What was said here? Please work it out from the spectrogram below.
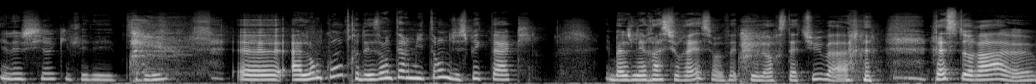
Il y a le chien qui fait des petits bruits. Euh, à l'encontre des intermittents du spectacle. Et ben, je les rassurais sur le fait que leur statut bah, restera, euh,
